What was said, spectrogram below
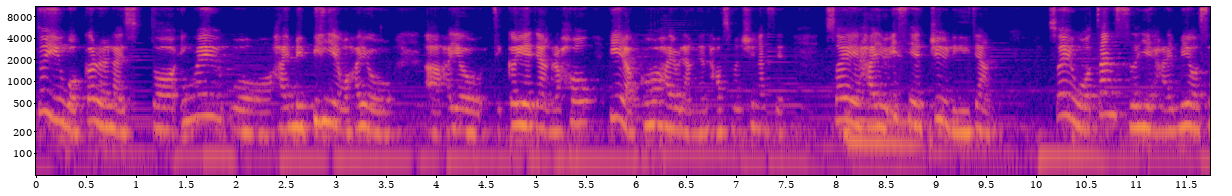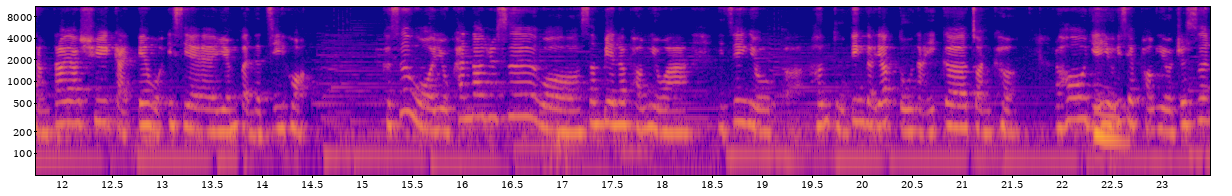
对于我个人来说，因为我还没毕业，我还有啊、还有几个月这样，然后毕业了过后还有两年的 housemanship 那些，所以还有一些距离这样，所以我暂时也还没有想到要去改变我一些原本的计划。可是我有看到，就是我身边的朋友啊，已经有呃很笃定的要读哪一个专科，然后也有一些朋友就是。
